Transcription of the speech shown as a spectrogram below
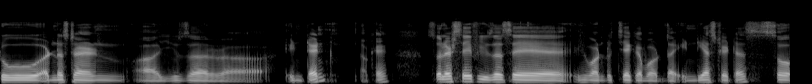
to understand uh, user uh, intent okay so let's say if user say he want to check about the india status so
